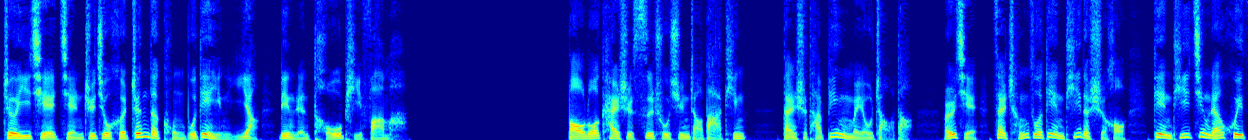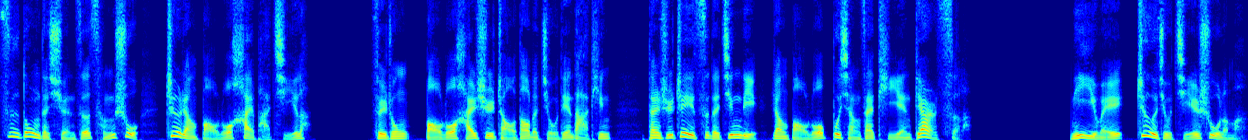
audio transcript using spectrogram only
这一切简直就和真的恐怖电影一样，令人头皮发麻。保罗开始四处寻找大厅，但是他并没有找到，而且在乘坐电梯的时候，电梯竟然会自动的选择层数，这让保罗害怕极了。最终，保罗还是找到了酒店大厅。但是这次的经历让保罗不想再体验第二次了。你以为这就结束了吗？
